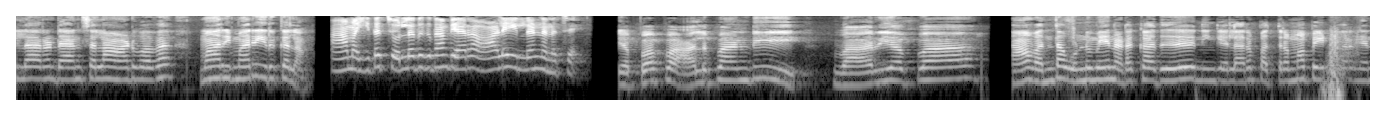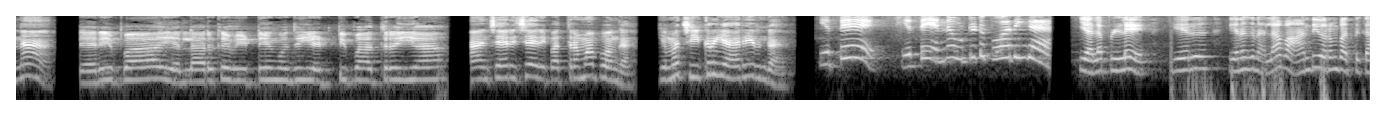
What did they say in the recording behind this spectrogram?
எல்லாரும் டான்ஸ் எல்லாம் ஆடுவாவ மாறி மாறி இருக்கலாம். ஆமா இத சொல்லதுக்கு தான் வேற ஆளே இல்லைன்னு நினைச்சேன். எப்பா பாலு பாண்டி வாரியப்பா. நான் வந்தா ஒண்ணுமே நடக்காது. நீங்க எல்லாரும் பத்திரமா போயிட்டு வரீங்கன்னா சரிப்பா எல்லாருக்கும் வீட்டையும் கொஞ்சம் எட்டி பாத்துறையா ஆ சரி சரி. பத்திரமா போங்க. ஏமா சீக்கிரம் ஏறிருங்க. எல பிள்ளை ஏறு. எனக்கு நல்லா வாந்தி வரும் பாத்துக்க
